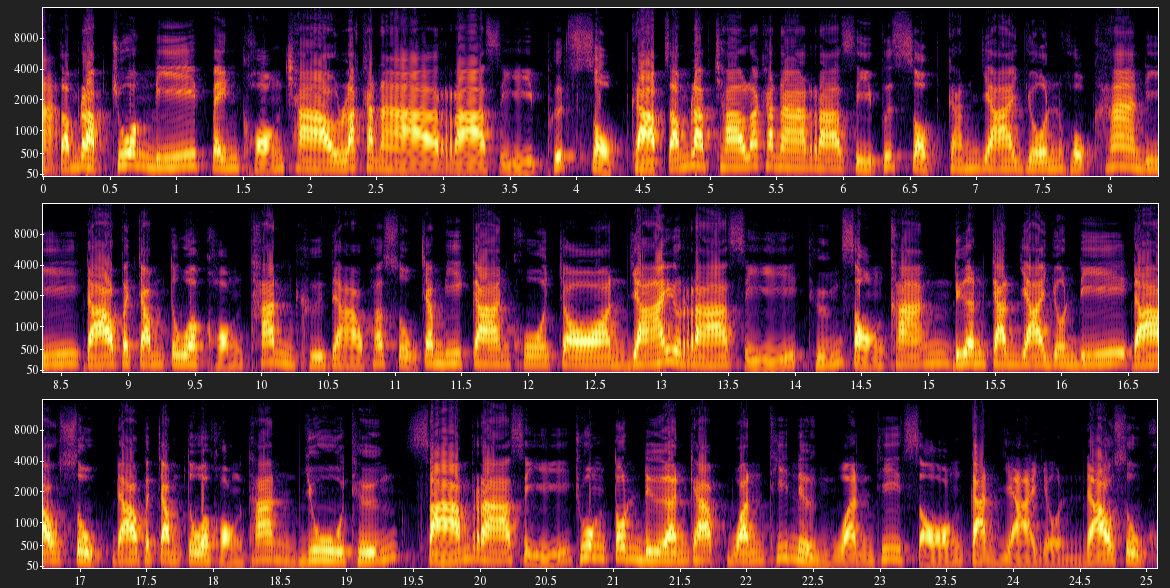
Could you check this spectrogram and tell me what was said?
2565 สำหรับช่วงนี้เป็นของชาวลัคนาราศีพฤษภครับสำหรับชาวลัคนาราศีพฤษภกันยายน 65 นี้ ดาวประจำตัวของท่านคือดาวพระศุกร์จะมีการโคจร ย้ายราศีถึง 2 ครั้ง เดือนกันยายนนี้ ดาวศุกร์ดาวประจำตัวของท่านอยู่ถึง 3 ราศีช่วงต้นเดือนครับ วันที่ 1 วันที่ 2 กันยายน ดาวศุโค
